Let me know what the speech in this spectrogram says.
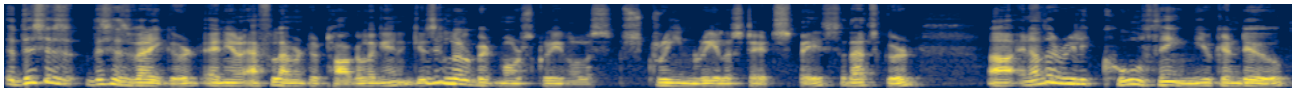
this is this is very good, and you know F11 to toggle again it gives you a little bit more screen screen real estate space, so that's good. Uh, another really cool thing you can do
